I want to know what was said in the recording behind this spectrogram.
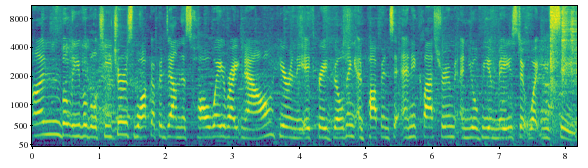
unbelievable teachers walk up and down this hallway right now here in the eighth grade building and pop into any classroom and you'll be amazed at what you see.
